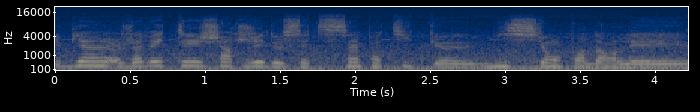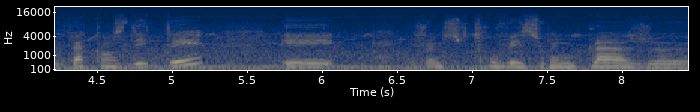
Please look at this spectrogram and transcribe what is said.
Eh bien, j'avais été chargée de cette sympathique euh, mission pendant les vacances d'été et je me suis trouvée sur une plage euh,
